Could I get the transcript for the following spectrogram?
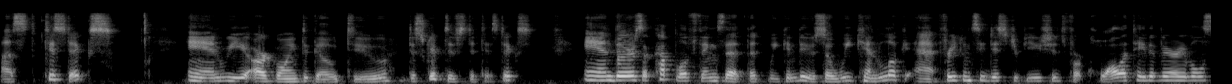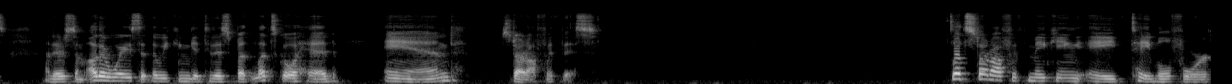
uh, statistics, and we are going to go to descriptive statistics. And there's a couple of things that, that we can do. So we can look at frequency distributions for qualitative variables. Uh, there's some other ways that, that we can get to this, but let's go ahead and start off with this. So let's start off with making a table for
